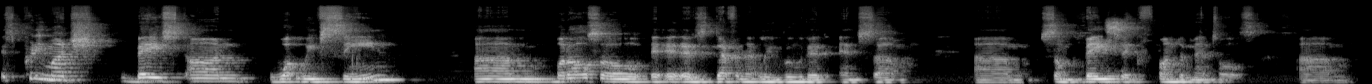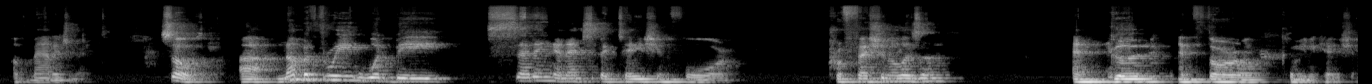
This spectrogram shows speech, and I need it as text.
is pretty much based on what we've seen, um, but also it, it is definitely rooted in some um, some basic fundamentals um, of management. So, uh, number three would be setting an expectation for professionalism and good and thorough communication.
